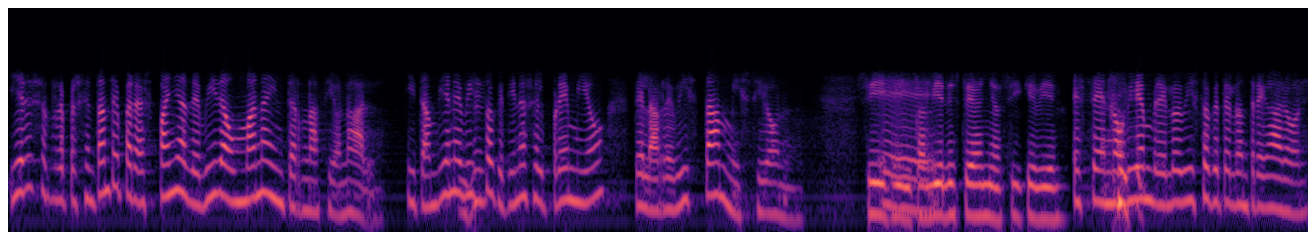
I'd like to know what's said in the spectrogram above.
y eres representante para España de Vida Humana Internacional. Y también he visto que tienes el premio de la revista Misión. Sí, sí, eh, también este año, sí, qué bien. Este noviembre lo he visto que te lo entregaron.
